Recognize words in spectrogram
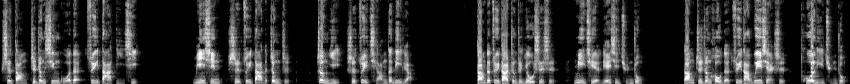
是党执政兴国的最大底气，民心是最大的政治，正义是最强的力量。党的最大政治优势是密切联系群众，党执政后的最大危险是脱离群众。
